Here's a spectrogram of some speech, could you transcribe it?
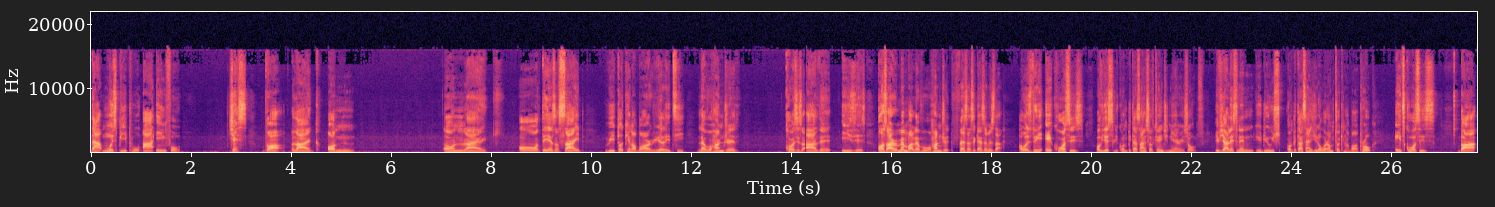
That most people are in for. Yes. But like on on like all things aside, we're talking about reality level 100 courses are the easiest. Because I remember level 100, first and second semester, I was doing eight courses, obviously computer science, software engineering. So if you are listening, you do computer science, you know what I'm talking about, bro. Eight courses. But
